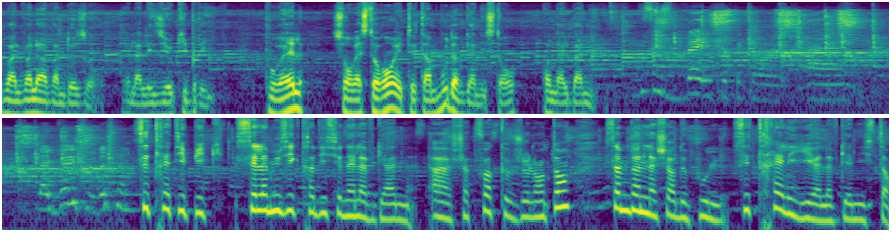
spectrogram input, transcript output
Valvala a 22 ans. Elle a les yeux qui brillent. Pour elle, son restaurant était un bout d'Afghanistan, en Albanie. C'est très typique. C'est la musique traditionnelle afghane. À chaque fois que je l'entends, ça me donne la chair de poule. C'est très lié à l'Afghanistan.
